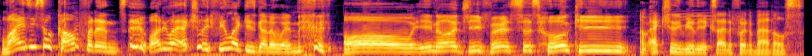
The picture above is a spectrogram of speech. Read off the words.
Why is he so confident? Why do I actually feel like he's gonna win? oh, Inoji versus Houki. I'm actually really excited for the battles.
